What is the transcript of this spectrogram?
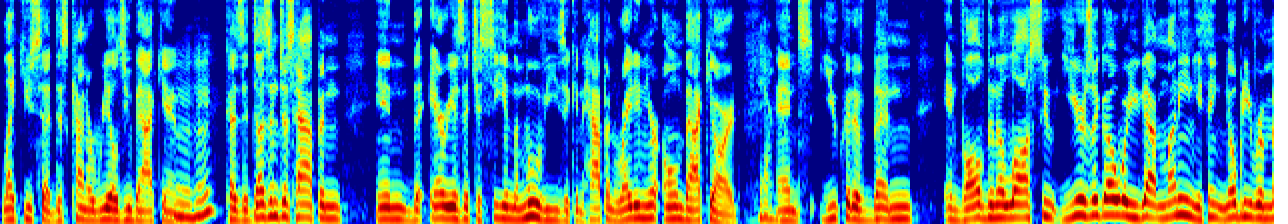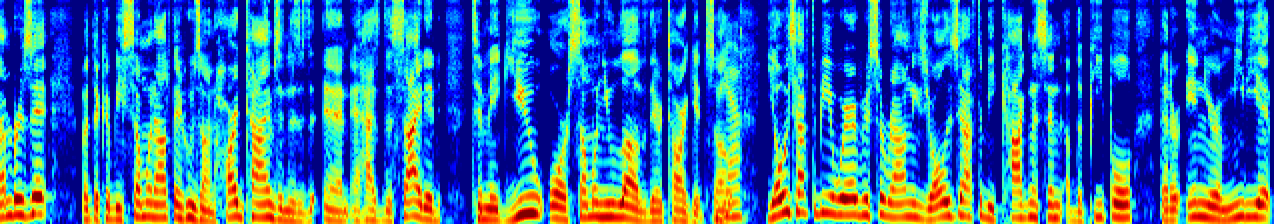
like you said, this kind of reels you back in mm-hmm. because it doesn't just happen in the areas that you see in the movies. It can happen right in your own backyard. Yeah. And you could have been involved in a lawsuit years ago where you got money and you think nobody remembers it, but there could be someone out there who's on hard times and is, and has decided to make you or someone you love their target. So Yeah. you always have to be aware of your surroundings. You always have to be cognizant of the people that are in your immediate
